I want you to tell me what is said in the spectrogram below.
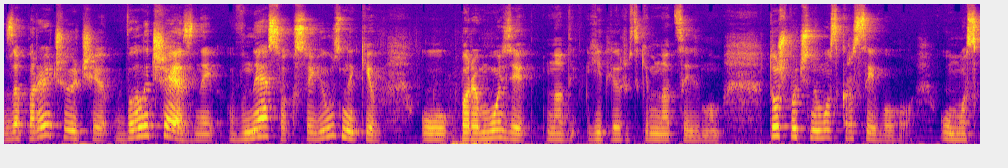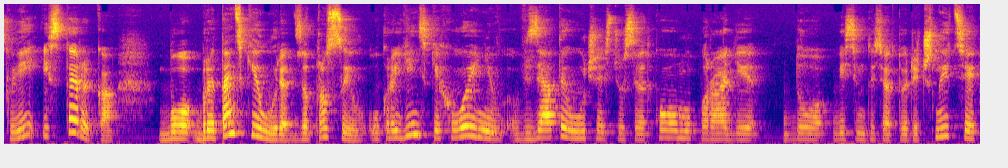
заперечуючи величезний внесок союзників у перемозі над гітлерівським нацизмом. Тож почнемо з красивого. У Москві істерика, бо британський уряд запросив українських воїнів взяти участь у святковому параді до 80-ї річниці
